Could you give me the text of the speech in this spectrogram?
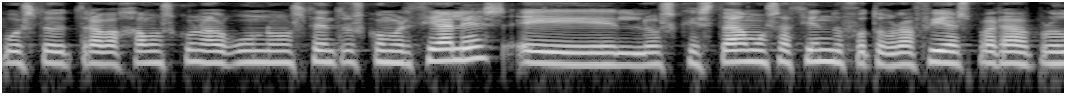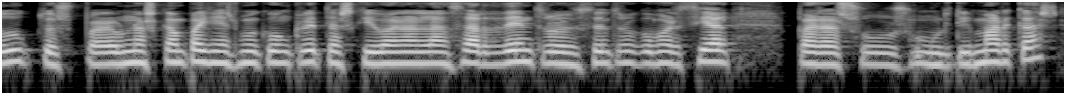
pues trabajamos con algunos centros comerciales, eh, los que estábamos haciendo fotografías para productos, para unas campañas muy concretas que iban a lanzar dentro del centro comercial para sus multimarcas.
